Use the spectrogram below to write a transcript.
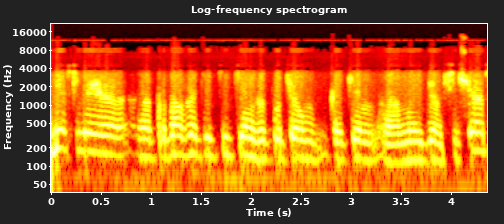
Если э, продолжать идти тем же путем, каким э, мы идем сейчас,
